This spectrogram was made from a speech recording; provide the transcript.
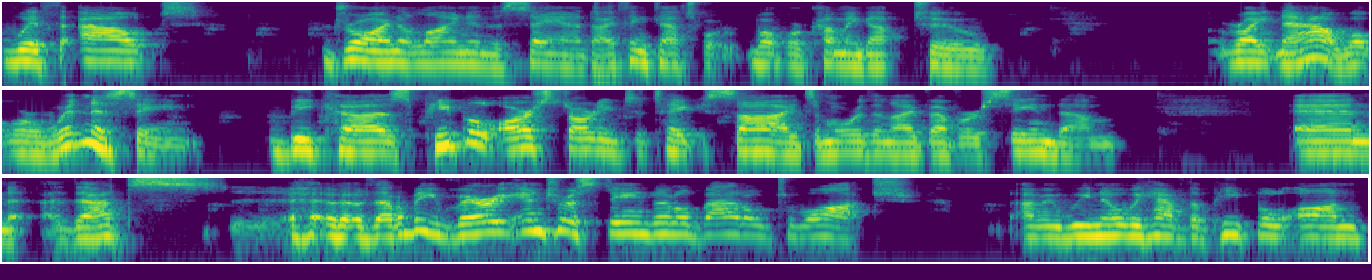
without drawing a line in the sand. I think that's what, what we're coming up to right now, what we're witnessing, because people are starting to take sides more than I've ever seen them. And that's that'll be very interesting little battle to watch. I mean, we know we have the people on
